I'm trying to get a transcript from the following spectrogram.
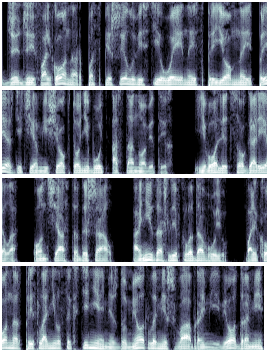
Джиджи Фальконер поспешил увести Уэйна из приемной, прежде чем еще кто-нибудь остановит их. Его лицо горело, он часто дышал. Они зашли в кладовую. Фальконер прислонился к стене между метлами, швабрами и ведрами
